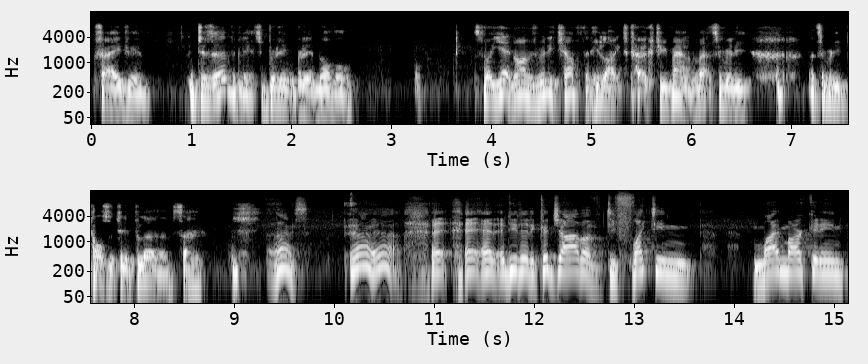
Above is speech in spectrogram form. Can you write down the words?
for Adrian. Deservedly, it's a brilliant, brilliant novel. So yeah, no, I was really chuffed that he liked Purgatory Mount. That's a really that's a really positive blurb. So nice. Yeah, yeah. And, and, and, you did a good job of deflecting my marketing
